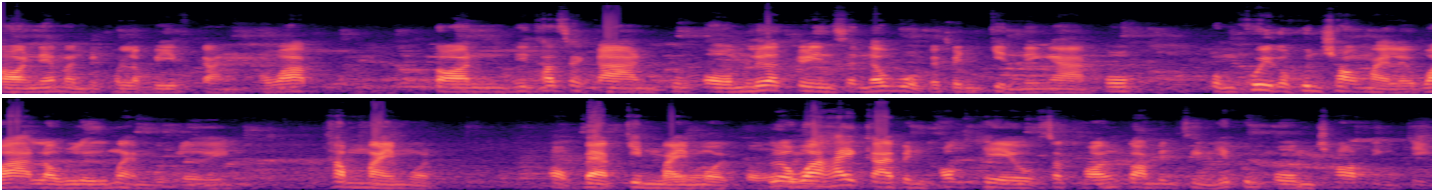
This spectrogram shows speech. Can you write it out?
ตอนเนี้ยมันเป็นคนละบีฟกัน เพราะว่าตอนนิทรรศการคุณโอมเลือกกรีนเซนเดอร์วูดไปเป็นกลิ่นในงานปุ๊บผมคุยกับคุณชองใหม่เลยว่าเราลื้อใหม่หมดเลยทำใหม่หมด ออกแบบกลิ่นใหม่หมด เพื่อว่าให้กลายเป็นค็อกเทลสะท้อนความเป็นสิ่งที่คุณโอมชอบจริง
